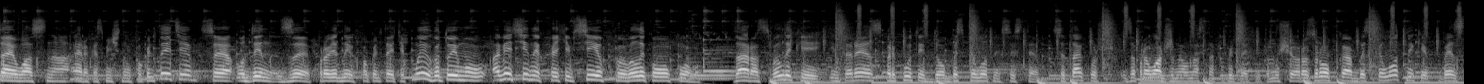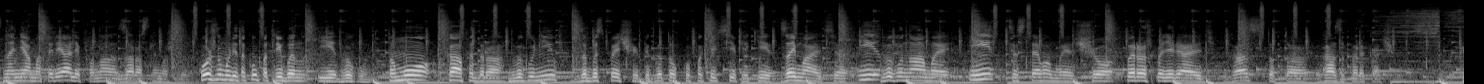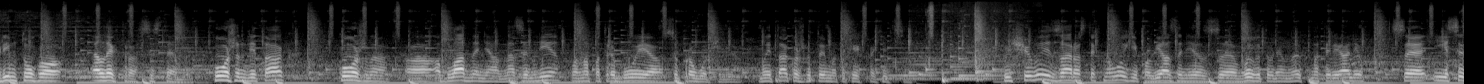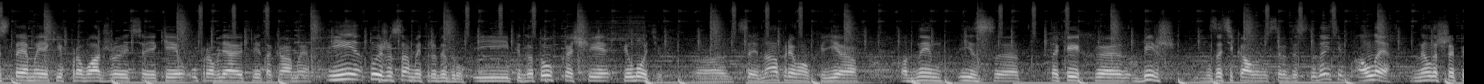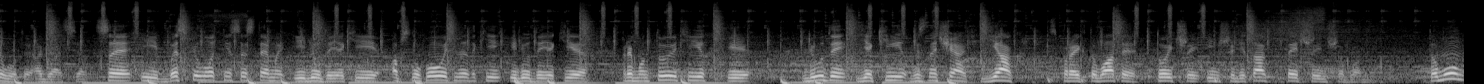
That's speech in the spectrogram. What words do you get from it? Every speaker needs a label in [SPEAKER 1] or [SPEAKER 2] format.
[SPEAKER 1] Вітаю вас на аерокосмічному факультеті. Це один з провідних факультетів. Ми готуємо авіаційних фахівців великого колу. Зараз великий інтерес прикутий до безпілотних систем. Це також запроваджено у нас на факультеті, тому що розробка безпілотників без знання матеріалів вона зараз неможлива. Кожному літаку потрібен і двигун. Тому кафедра двигунів забезпечує підготовку фахівців, які займаються і двигунами, і системами, що перерозподіляють газ, тобто газоперекачування. Крім того, електросистеми. Кожен літак, кожне а, обладнання на землі воно потребує супроводження. Ми також готуємо таких фахівців. Ключові зараз технології пов'язані з виготовленням нових матеріалів. Це і системи, які впроваджуються, які управляють літаками, і той же самий 3D-друк, і підготовка ще пілотів. Е, Цей напрямок є одним із е, таких е, більш зацікавлених серед студентів, але не лише пілоти авіація. Це і безпілотні системи, і люди, які обслуговують літаки, і люди, які ремонтують їх, і люди, які визначають, як спроєктувати той чи інший літак, те чи інше обладнання. Тому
